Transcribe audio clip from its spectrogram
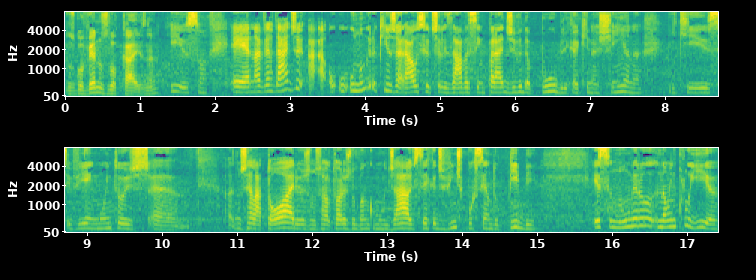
dos governos locais, né? Isso. É, na verdade, a, o, o, número que em geral se utilizava assim para a dívida pública aqui na China e que se via em muitos é, nos relatórios, nos relatórios do Banco Mundial, de cerca de 20% do PIB, esse número não incluía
